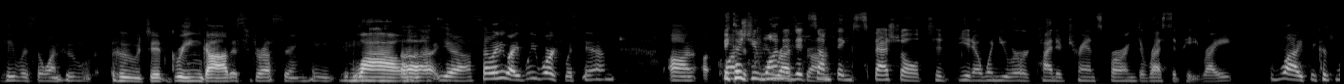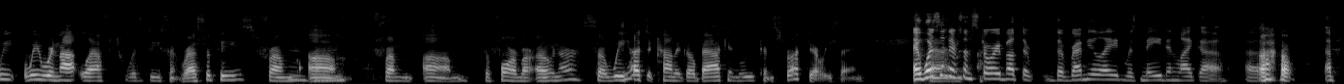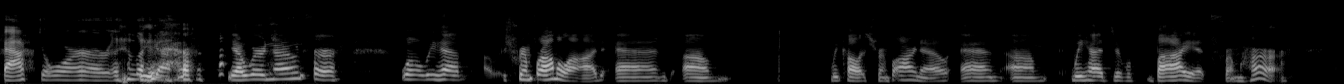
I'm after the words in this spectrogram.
he was the one who who did green goddess dressing. He, he wow. Uh, yeah. So anyway, we worked with him on because you wanted it something special to you know when you were kind of transferring the recipe right right because we we were not left with decent recipes from mm-hmm. um from um the former owner so we had to kind of go back and reconstruct everything and wasn't and, there some story about the the remoulade was made in like a a, oh, a back door or like yeah. a yeah we're known for well we have shrimp remoulade and um we call it shrimp Arnaud. and um, we had to buy it from her,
